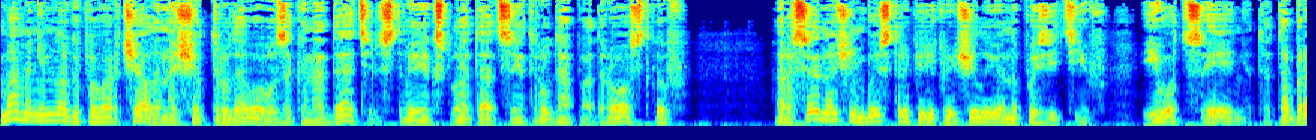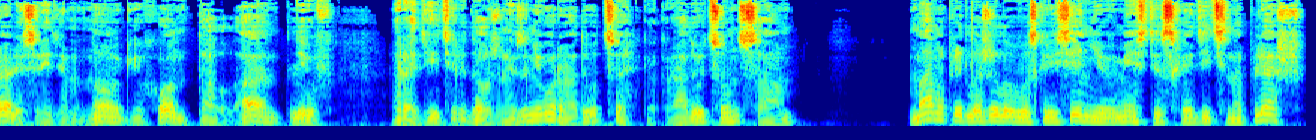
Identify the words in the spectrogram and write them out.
Мама немного поворчала насчет трудового законодательства и эксплуатации труда подростков. Арсен очень быстро переключил ее на позитив. Его ценят, отобрали среди многих, он талантлив. Родители должны за него радоваться, как радуется он сам. Мама предложила в воскресенье вместе сходить на пляж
